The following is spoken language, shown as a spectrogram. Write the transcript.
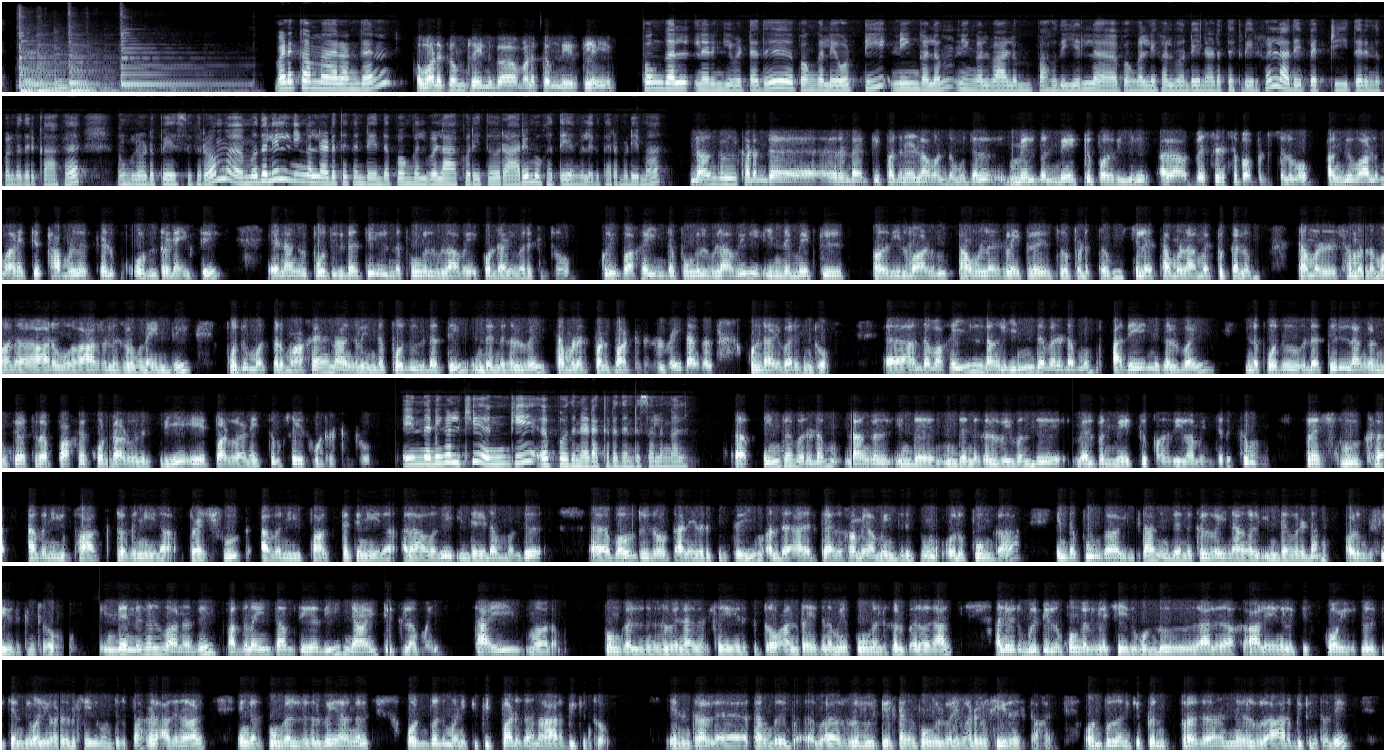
வணக்கம் ரங்கன். வணக்கம் ரேணுகா. வணக்கம் நேர்களே. பொங்கல் நெருங்கிவிட்டது. பொங்கலை ஒட்டி நீங்களும் நீங்கள் வாழும் பகுதியில் பொங்கல் நிகழ்வு ஒன்றை நடத்துகிறீர்கள். அதை பற்றி தெரிந்து கொள்வதற்காக உங்களோடு பேசுகிறோம். முதலில் நீங்கள் நடத்துகின்ற இந்த பொங்கல் விழா குறித்த ஒரு அறிமுகத்தை எங்களுக்கு தர முடியுமா? நாங்கள் கடந்த இரண்டாயிரத்தி பதினேழாம் ஆண்டு முதல் மெல்பர்ன் மேற்கு பகுதியில் அதாவது வெஸ்டர்ன் செப்பாப்பட்டு சொல்லுவோம் அங்கு வாழும் அனைத்து தமிழர்களும் ஒன்றிணைந்து நாங்கள் பொது இடத்தில் இந்த பொங்கல் விழாவை கொண்டாடி வருகின்றோம். குறிப்பாக இந்த பொங்கல் விழாவில் இந்த மேற்கு பகுதியில் வாழும் தமிழர்களை பிரதிநிதித்துவப்படுத்தும் சில தமிழ் அமைப்புகளும் தமிழ் சம்பந்தமான ஆர்வ ஆர்வலர்களும் இணைந்து பொதுமக்களுமாக நாங்கள் இந்த பொது இடத்தில் இந்த நிகழ்வை தமிழர் பண்பாட்டு நிகழ்வை நாங்கள் கொண்டாடி வருகின்றோம். அஹ் அந்த வகையில் நாங்கள் இந்த வருடமும் அதே நிகழ்வை இந்த பொது இடத்தில் நாங்கள் மிக சிறப்பாக கொண்டாடுவதற்குரிய ஏற்பாடுகள் அனைத்தும் செய்து கொண்டிருக்கின்றோம். இந்த நிகழ்ச்சி எங்கே எப்போது நடக்கிறது என்று சொல்லுங்கள்? இந்த வருடம் நாங்கள் இந்த இந்த நிகழ்வை வந்து மெல்பர்ன் மேற்கு பகுதியில் அமைந்திருக்கும் பிரஷ்வூக் அவென்யூ பார்க் டொகனீனா பிரஷ்வூக் அவென்யூ பார்க் டொகனீனா. அதாவது இந்த இடம் வந்து பவுண்டரி ரோட் அனைவருக்கும் தெரியும். அந்த அதற்கு அருகாமை அமைந்திருக்கும் ஒரு பூங்கா. இந்த பூங்காவில் தான் இந்த நிகழ்வை நாங்கள் இந்த வருடம் ஒழுங்கு செய்திருக்கின்றோம். இந்த நிகழ்வானது பதினைந்தாம் தேதி ஞாயிற்றுக்கிழமை தை மாதம். பொங்கல் நிகழ்வை நாங்கள் செய்ய இருக்கின்றோம் அன்றைய தினமே பொங்கல்கள் வருவதால் அனைவரும் வீட்டிலும் பொங்கல்களை செய்து கொண்டு ஆலயங்களுக்கு கோயில்களுக்கு சென்று வழிபாடுகள் செய்து கொண்டிருப்பார்கள். அதனால் எங்கள் பொங்கல் நிகழ்வை நாங்கள் ஒன்பது மணிக்கு பிற்பாடு தான் ஆரம்பிக்கின்றோம். ஏனென்றால் தங்கள் அவர்கள் வீட்டில் தங்கள் பொங்கல் வழிபாடுகளை செய்வதற்காக ஒன்பது மணிக்கு பின் பிறகுதான் நிகழ்வு ஆரம்பிக்கின்றது.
